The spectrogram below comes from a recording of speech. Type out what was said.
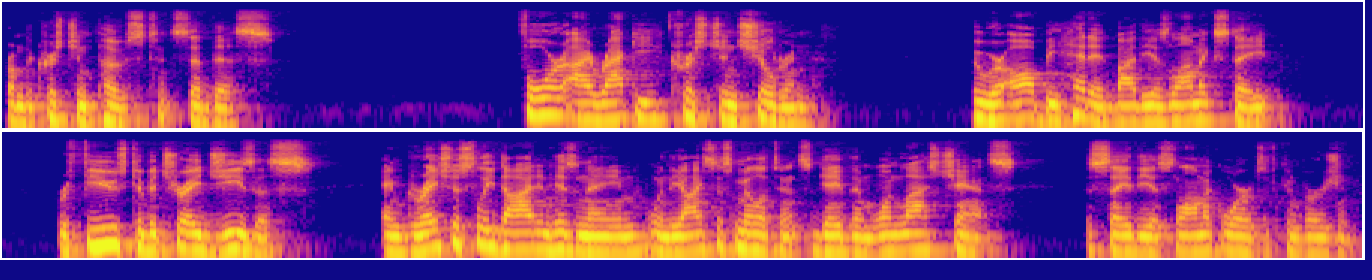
from the Christian Post. Said this Four Iraqi Christian children who were all beheaded by the Islamic State refused to betray Jesus and graciously died in his name when the ISIS militants gave them one last chance to say the Islamic words of conversion.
